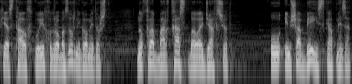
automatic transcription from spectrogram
ки аз талхгӯӣ худро ба зур нигоҳ медошт. Нуқра барқасд ба вай ҷафз шуд. Ӯ имшаб беист гап мезад.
